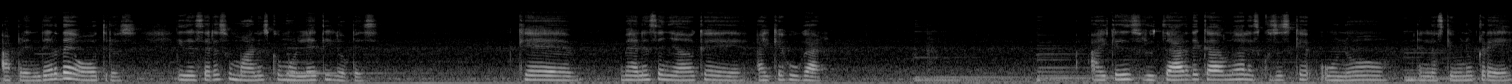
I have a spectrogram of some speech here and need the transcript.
aprender de otros y de seres humanos como Leti López, que me han enseñado que hay que jugar. Hay que disfrutar de cada una de las cosas que uno, en las que uno cree,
